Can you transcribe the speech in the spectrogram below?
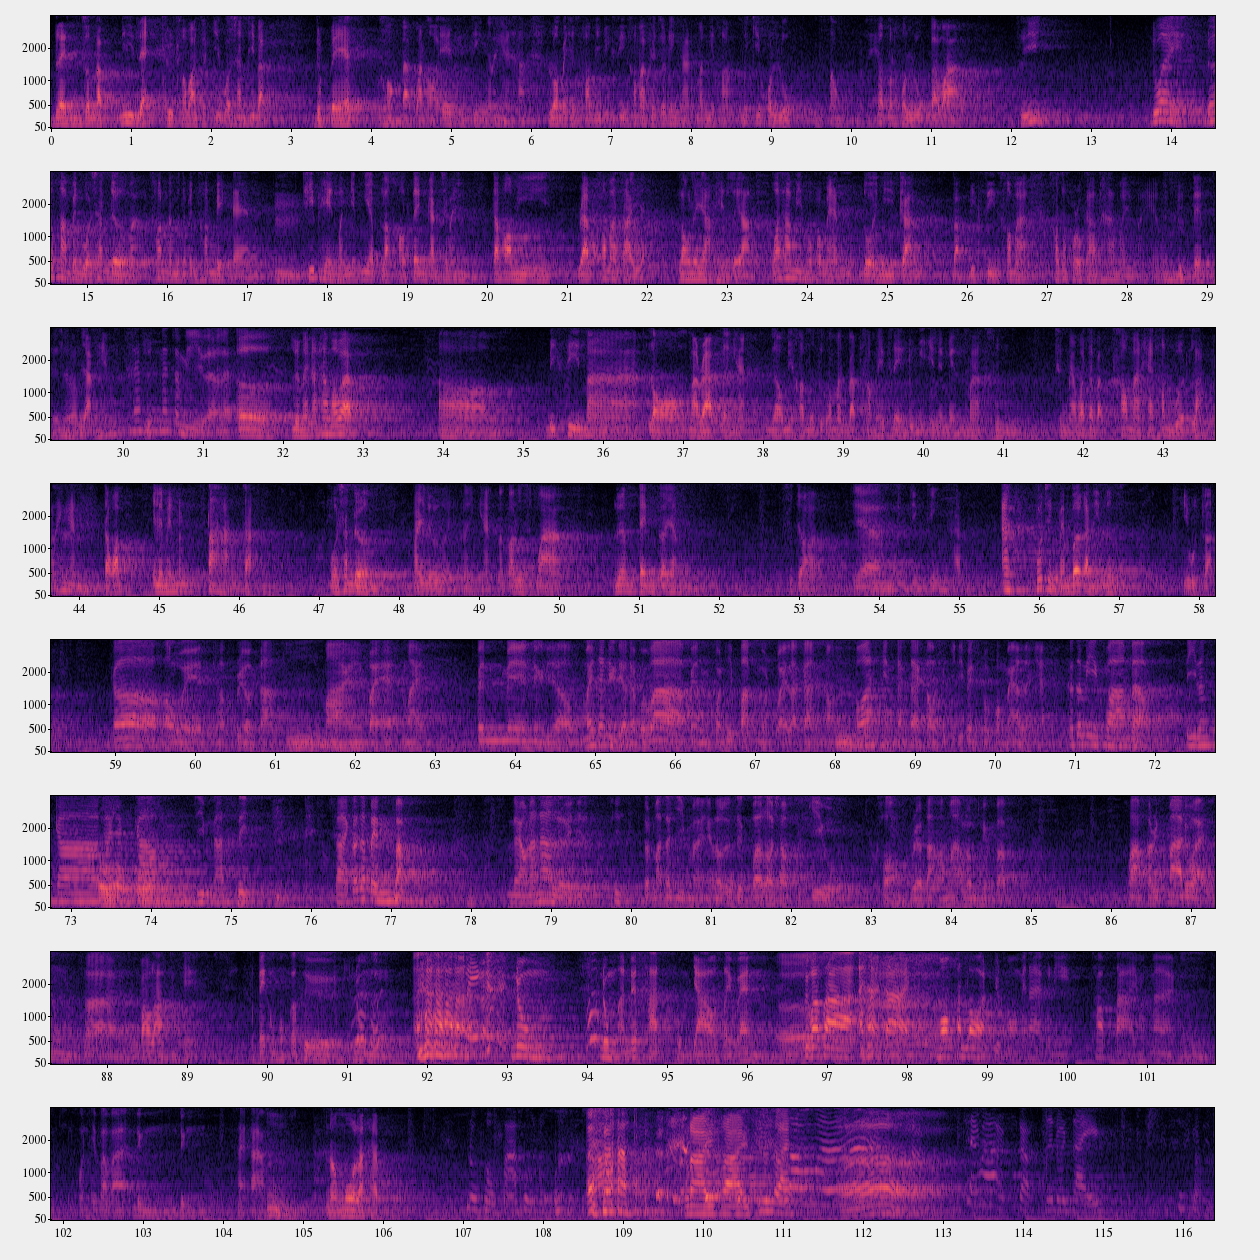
เบลนจนแบบนี่แหละคือคาวาซากิเวอร์ชันที่แบบ the best ของแบบวันออเอจริง ๆ อะไรเงี้ยครับ รวมไปถึงพอมีบิ๊กซีนเข้ามาเฟเจอริงอะมันมีความเมื่อกี้คนลุกส่งหมดเลยแบบมันคนลุกแบบว่าเฮ้ย ด้วยด้วยความเป็นเวอร์ชันเดิมอะท่อนนั้นมันจะเป็นท่อนเบรกแดนซ์อืม ที่เพลงมันเงียบๆแล้วเขาเต้นกันใช่ไหม แต่พอมีแรปเข้ามาใส่อะเราเลยอยากเห็นเลยอะว่าถ้ามี performance โดยมีการแบบบิ๊กซีนเข้ามา เขาจะโคโรกราฟท่าใหม่ๆมันตื่นเต้นเลยแบบอยากเห็นน่าหรือน่าจะมีอยู่แล้วแหละ เออหรือแม้กระทั่งว่าแบบบิ๊กซีนมาร้องมาแรปอะไรเงี้ย เรามีความรู้สึกว่ามันแบบทำให้เพลงดูมีเอลิเมนต์มากขึ้น ถึงแม้ว่าจะแบบเข้ามาแค่ท่อนเวิร์ดหลังอะไรเงี้ย แต่ว่าเอลิเมนต์มันต่างจากเวอร์ชันเดิมไปเลยอะไรเงี้ย แล้วก็รู้สึกว่าเรื่องเต้นก็ยังสุดยอด yeah อืมจริง ๆ ครับ อะ พูดถึงเมมเบอร์กันนิดนึง พี่วุฒิก่อน ก็ always ครับเรียวตาอืม my bias my เป็นเมนหนึ่งเดียว ไม่ใช่หนึ่งเดียวแต่พูดว่าเป็นคนที่ปักหมุดไว้ละกันเนาะอืม เพราะว่าเห็นตั้งแต่คาวาสกิที่เป็น performance อะไรเงี้ยก็จะมีความแบบตีลังกาโอ้ กายกรรมจิมนาสติก ใช่ก็จะเป็นแบบแนวหน้าๆเลยที่ที่ส่วนมากจะยิมอะไรเงี้ยเรารู้สึกว่าเราชอบสกิลของเรียวตามากๆรวมถึงแบบความคาริสมาด้วยใช่ เปล่าล่ะ โอเค สเปคของผมก็คือหนุ่ม เปคหนุ่ม หนุ่มอันเดอร์คัตผมยาวใส่แว่นเออซูบาซา ใช่ มองตลอด หยุดมองไม่ได้คนนี้ ชอบสไตล์มากๆเป็นคนที่แบบว่าดึงดึงสายตามอืมน้องโมล่ะครับ หนูผมฟ้าคือหนูใครใครชื่ออะไร เศร้ามากเออ แค่ว่าแบบในดวงใจ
